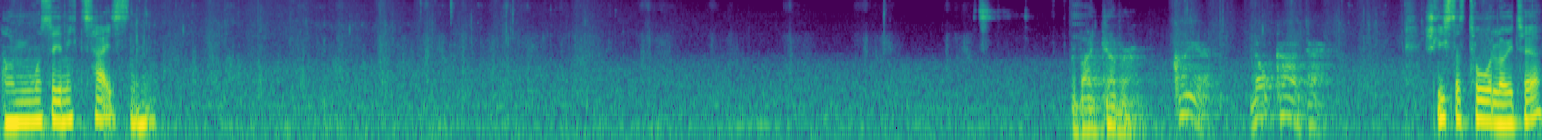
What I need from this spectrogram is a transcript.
Aber muss ja nichts heißen. Provide cover. Clear. No contact. Schließt das Tor, Leute.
